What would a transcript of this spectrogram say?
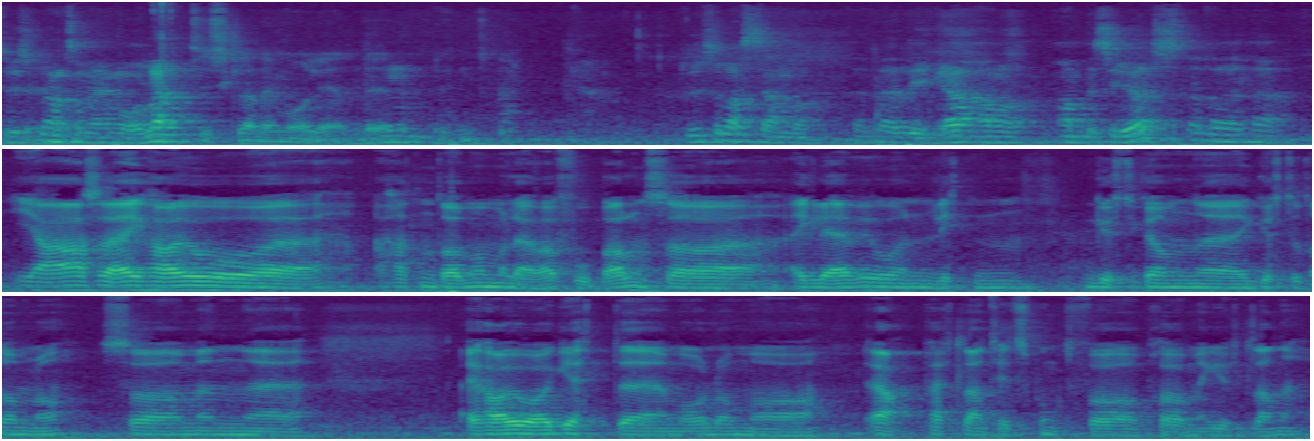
Tyskland som er målet. Tyskland er målet igjen. Det er Mm. uten tvil. Du Sebastian, da? Er det like ambisiøst, eller? Ja, altså jeg har jo uh, hatt en drøm om å leve av fotballen, så jeg lever jo en liten guttegrønn eh, guttedrøm nå. Så, men eh, jeg har jo òg et eh, mål om å ja, på et eller annet tidspunkt få prøve meg i utlandet.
